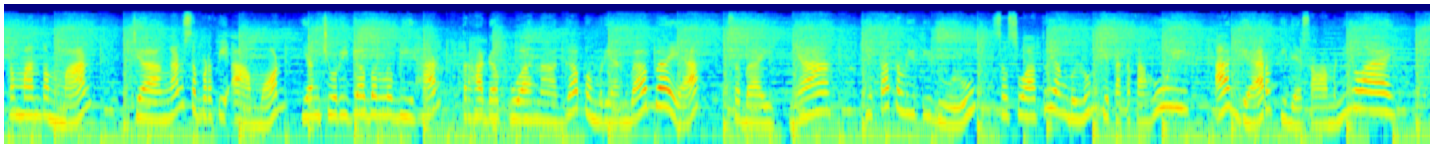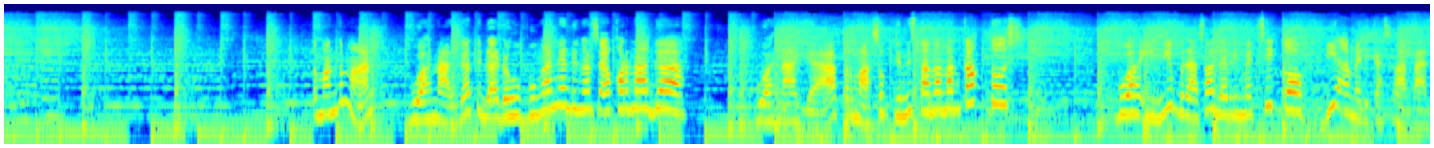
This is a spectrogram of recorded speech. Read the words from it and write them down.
Teman-teman, jangan seperti Amon yang curiga berlebihan terhadap buah naga pemberian Baba ya. Sebaiknya kita teliti dulu sesuatu yang belum kita ketahui agar tidak salah menilai. Teman-teman, buah naga tidak ada hubungannya dengan seekor naga. Buah naga termasuk jenis tanaman kaktus. Buah ini berasal dari Meksiko di Amerika Selatan.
